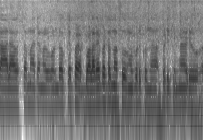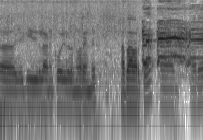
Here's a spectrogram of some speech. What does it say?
കാലാവസ്ഥ മാറ്റങ്ങൾ കൊണ്ടൊക്കെ വളരെ പെട്ടെന്ന് അസുഖങ്ങൾ പിടിക്കുന്ന പിടിക്കുന്ന ഒരു ജീവികളാണ് കോഴികളെന്ന് പറയുന്നത്. അപ്പോൾ അവർക്ക് അവരെ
